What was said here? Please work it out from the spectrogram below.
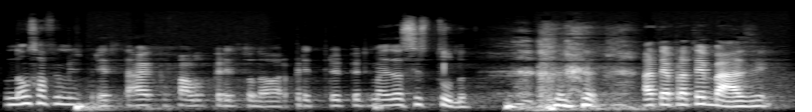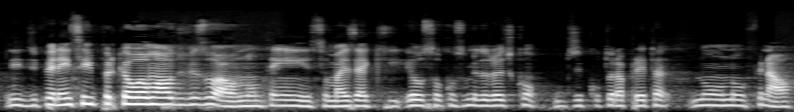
Tipo, não só filme de preto, tá? Que eu falo preto toda hora, preto, preto, preto, mas eu assisto tudo. Até pra ter base. E diferença porque eu amo audiovisual, não tem isso. Mas é que eu sou consumidora de, de cultura preta no, no final.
